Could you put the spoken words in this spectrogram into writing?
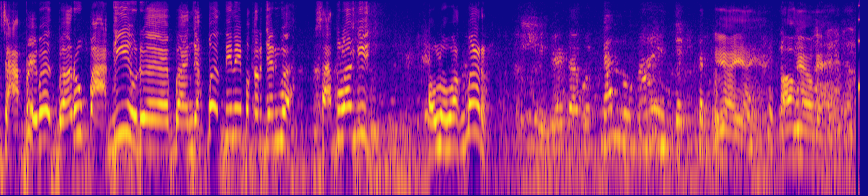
capek banget. Baru pagi udah banyak banget ini pekerjaan gua. Satu lagi. Allahu Akbar. Kan lumayan jadi ketemu Iya, iya, iya. Oke, oke.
